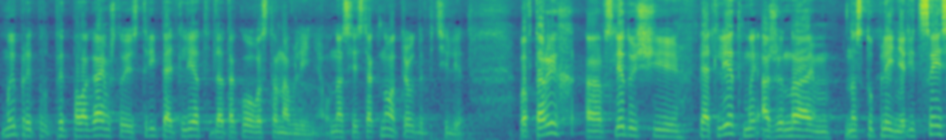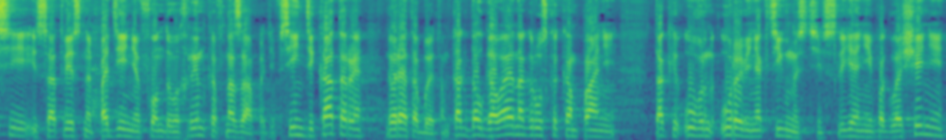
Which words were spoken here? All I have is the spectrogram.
Мы предполагаем, что есть 3-5 лет для такого восстановления. У нас есть окно от 3 до 5 лет. Во-вторых, а, в следующие 5 лет мы ожидаем наступления рецессии и, соответственно, падения фондовых рынков на Западе. Все индикаторы говорят об этом. Как долговая нагрузка компаний, так и уровень активности слияния и поглощений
